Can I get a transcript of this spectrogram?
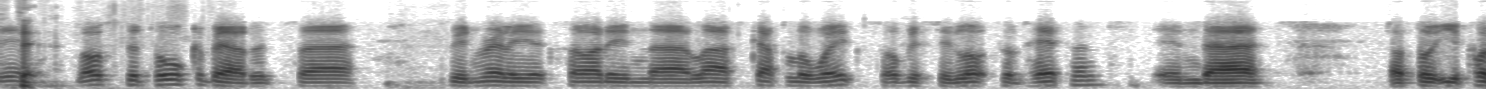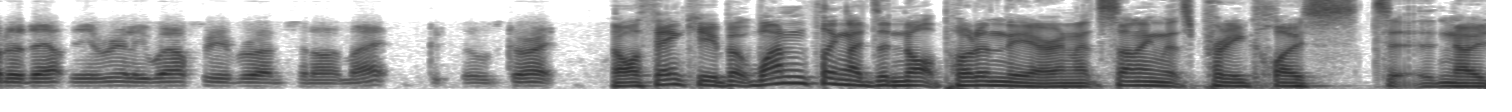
Yeah, Th- lots to talk about. It's uh, it's been really exciting uh, last couple of weeks. Obviously, lots have happened, and uh, I thought you put it out there really well for everyone tonight, mate. It was great. Oh, thank you. But one thing I did not put in there, and it's something that's pretty close to you know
